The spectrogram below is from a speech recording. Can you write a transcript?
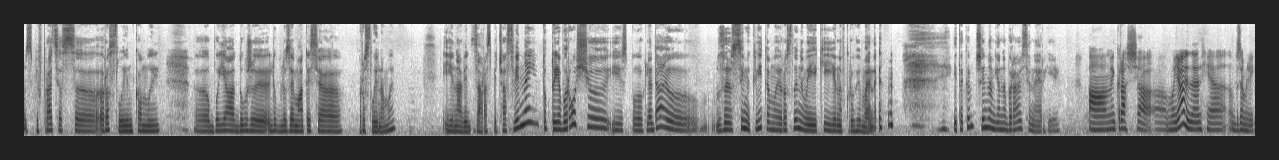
е, співпраця з е, рослинками, бо я дуже люблю займатися рослинами. І навіть зараз під час війни, тобто я вирощую і споглядаю за всіми квітами і рослинами, які є навкруги мене. І таким чином я набираюся енергії. А, найкраща моя енергія в землі.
